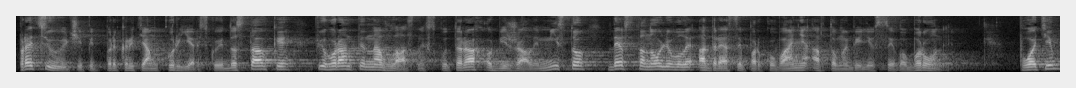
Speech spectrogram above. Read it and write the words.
Працюючи під прикриттям кур'єрської доставки, фігуранти на власних скутерах об'їжджали місто, де встановлювали адреси паркування автомобілів Сил оборони. Потім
